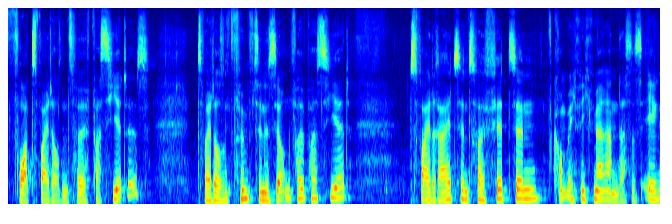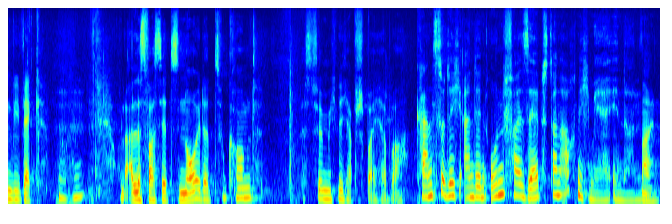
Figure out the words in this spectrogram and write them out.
vor 2012 passiert ist. 2015 ist der Unfall passiert. 2013, 2014 komme ich nicht mehr ran. Das ist irgendwie weg. Mhm. Und alles, was jetzt neu dazukommt, ist für mich nicht abspeicherbar. Kannst du dich an den Unfall selbst dann auch nicht mehr erinnern? Nein.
